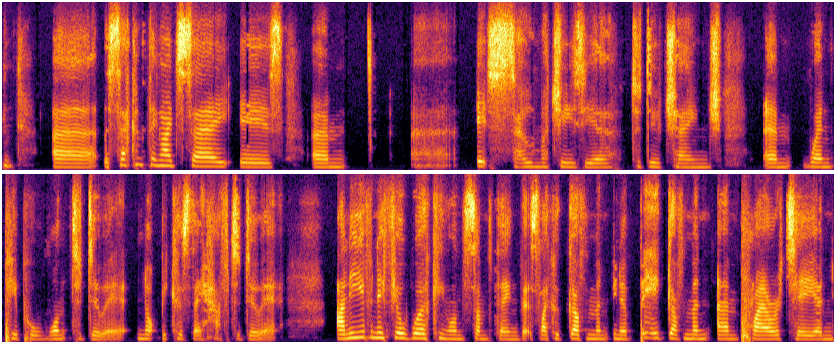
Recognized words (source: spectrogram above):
uh, the second thing I'd say is um, uh, it's so much easier to do change um, when people want to do it, not because they have to do it. And even if you're working on something that's like a government, you know, big government um, priority, and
